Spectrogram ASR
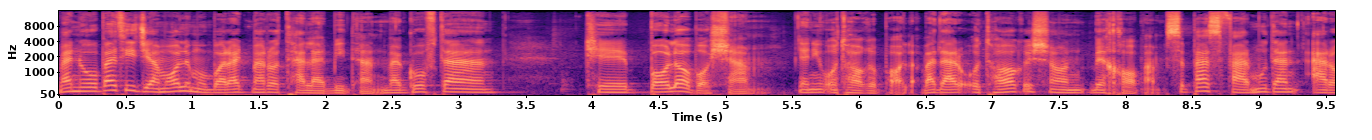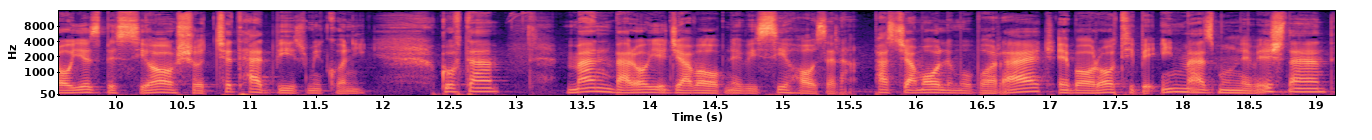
و نوبتی جمال مبارک مرا طلبیدند و گفتند که بالا باشم یعنی اتاق بالا و در اتاقشان بخوابم. سپس فرمودن عرایز بسیار شد چه تدبیر می‌کنی؟ گفتم من برای جواب نویسی حاضرم. پس جمال مبارک عباراتی به این مضمون نوشتند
